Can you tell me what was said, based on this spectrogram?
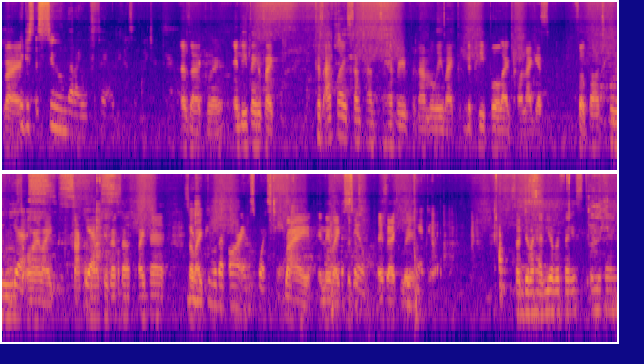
Right. They just assume that I will fail because of my gender. Exactly. And do you think it's like, because I feel like sometimes heavy predominantly like the people like on I guess football teams yes. or like soccer yes. teams and stuff like that. So Usually like people that are in a sports team. Right. And they like assume exactly. You can't do it. So Dylan, have you ever faced anything?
